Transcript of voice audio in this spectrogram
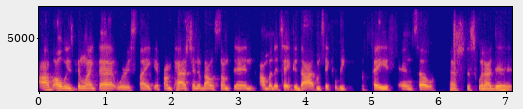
I've always been like that, where it's like if I'm passionate about something, I'm gonna take a dive and take a leap of faith. And so that's just what I did.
